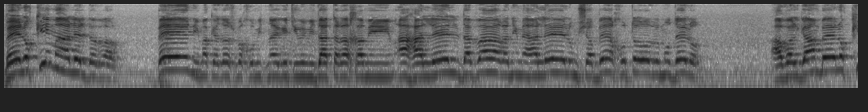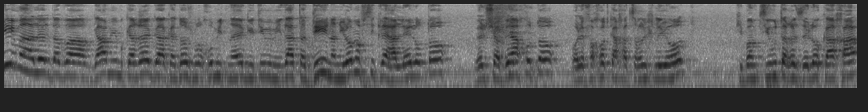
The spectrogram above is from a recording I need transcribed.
באלוקים העלל דבר. בין אם הקדוש ברוך הוא מתנהג איתי במידת הרחמים, אהלל דבר, אני מהלל ומשבח אותו ומודה לו. אבל גם באלוקים מהלל דבר, גם אם כרגע הקדוש ברוך הוא מתנהג איתי במידת הדין, אני לא מפסיק להלל אותו ולשבח אותו, או לפחות ככה צריך להיות, כי במציאות הרי זה לא ככה.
